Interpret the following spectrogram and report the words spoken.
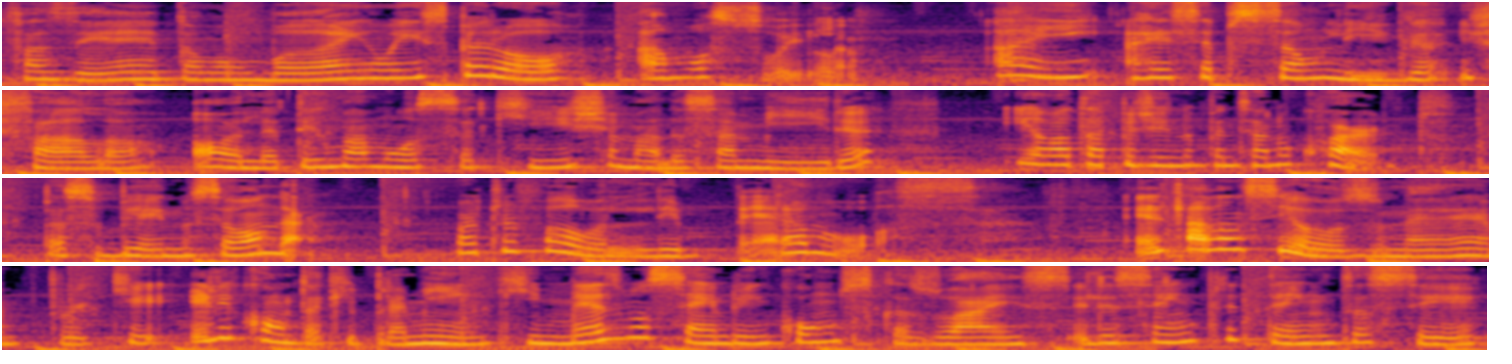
fazer, tomou um banho e esperou a moçoila. Aí a recepção liga e fala: Olha, tem uma moça aqui chamada Samira e ela tá pedindo pra entrar no quarto, para subir aí no seu andar. O Arthur falou: Libera a moça. Ele estava ansioso, né? Porque ele conta aqui para mim que, mesmo sendo encontros casuais, ele sempre tenta ser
